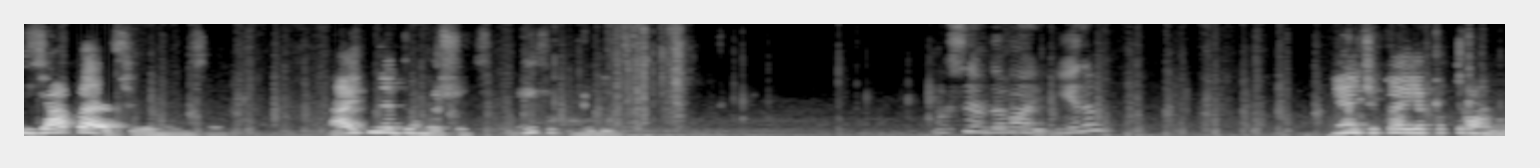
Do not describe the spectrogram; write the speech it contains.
Я перший його взяв. Навіть не думай, що це міфік буде. Максим, давай, їдемо? Ні, чекай, я патрони.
